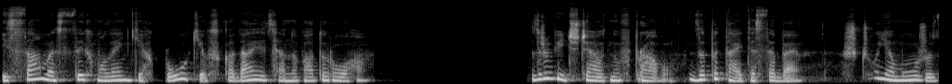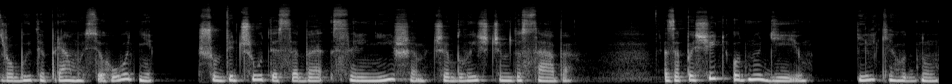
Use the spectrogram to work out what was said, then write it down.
І саме з цих маленьких кроків складається нова дорога. Зробіть ще одну вправу. Запитайте себе, що я можу зробити прямо сьогодні, щоб відчути себе сильнішим чи ближчим до себе. Запишіть одну дію, тільки одну,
